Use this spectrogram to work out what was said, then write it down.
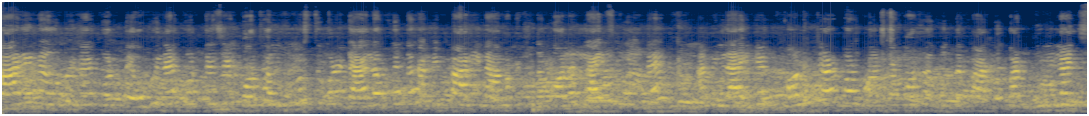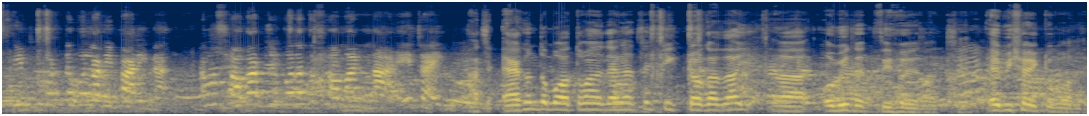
পারি না অভিনয় করতে অভিনয় করতে যে কথা মুখস্থ করে ডায়লগ দিতে আমি পারি না। আমাকে যদি বলে লাইভ করতে। আমি লাইভে ঘণ্টার পর ঘণ্টা কথা বলতে পারব বাট দুই লাইন স্ক্রিপ্ট করতে বলে আমি পারি না। কারণ সবার যোগ্যতা তো সমান না এটাই। আচ্ছা এখন তো বর্তমানে দেখা যাচ্ছে টিকটকাররাই অভিনেত্রী হয়ে যাচ্ছে। এ বিষয়ে একটু বলেন।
